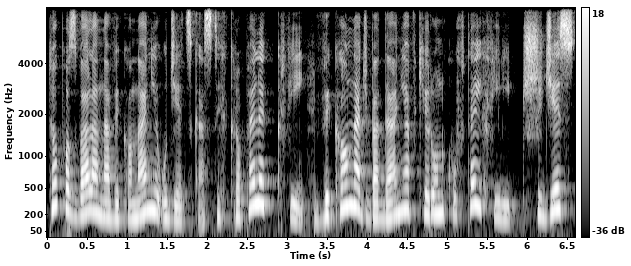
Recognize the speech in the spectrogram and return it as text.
To pozwala na wykonanie u dziecka z tych kropelek krwi wykonać badania w kierunku w tej chwili 30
